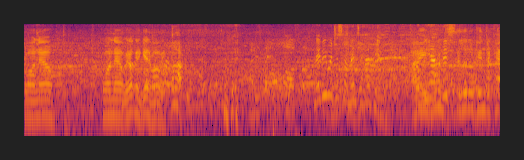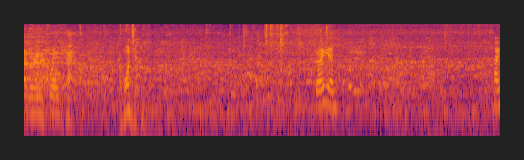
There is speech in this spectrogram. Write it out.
Come on now. Come on now. We're not gonna get him, are we? Fuck. Maybe we're just not meant to have him. I we have want this- a little ginger cat wearing a frog hat. I want it. Try again. Hi,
